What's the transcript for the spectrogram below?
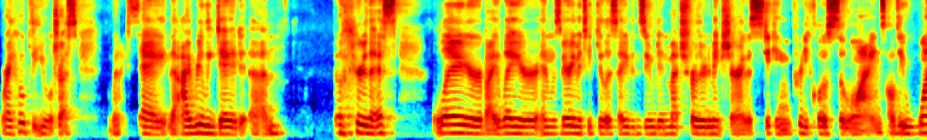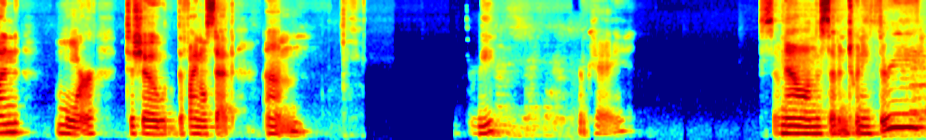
or I hope that you will trust when I say that I really did um, go through this layer by layer and was very meticulous. I even zoomed in much further to make sure I was sticking pretty close to the lines. I'll do one more to show the final step. Um, three. Okay. So now on the 723.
